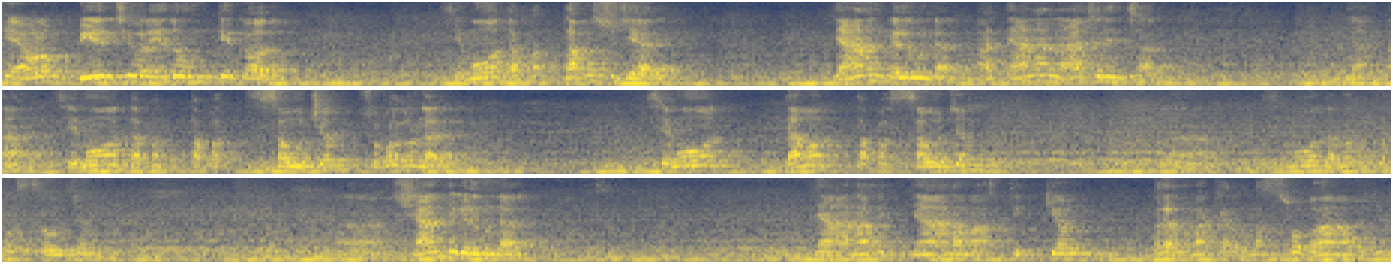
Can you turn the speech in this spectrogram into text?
కేవలం పేరు చివర ఏదో ఉంటే కాదు. శమో తప తపస్సు చేయాలి. జ్ఞానం కలిగి ఉండాలి. ఆ జ్ఞానాన్ని ఆచరించాలి. జ్ఞా- శమో తప తప శౌచం శుభ్రత ఉండాలి. శమో దమ తపస్సౌచం సమో దమ తపస్సౌచం శాంతి కలిగి ఉండాలి జ్ఞాన విజ్ఞానమాస్తిక్యం బ్రహ్మ కర్మ స్వభావజం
